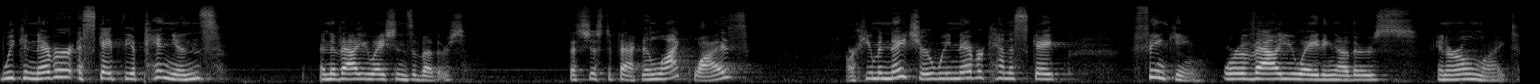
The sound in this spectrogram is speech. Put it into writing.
we can never escape the opinions and evaluations of others. That's just a fact. And likewise, our human nature, we never can escape thinking or evaluating others in our own light.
